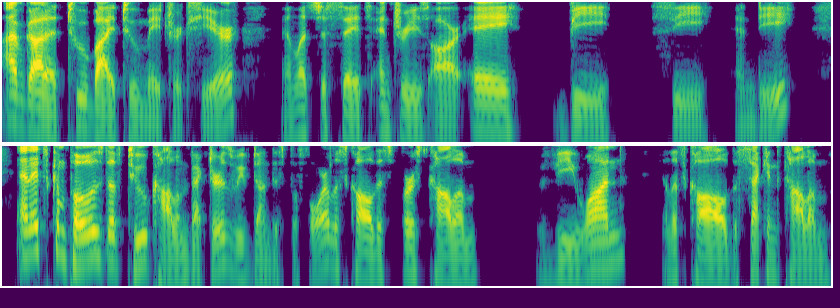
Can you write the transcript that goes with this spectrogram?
I've got a 2 by 2 matrix here. And let's just say its entries are A, B, C, and D. And it's composed of two column vectors. We've done this before. Let's call this first column V1. And let's call the second column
